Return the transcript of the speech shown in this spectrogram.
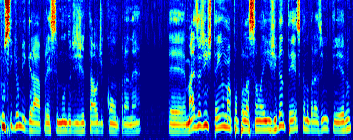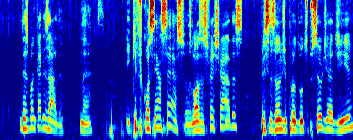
conseguiu migrar para esse mundo digital de compra, né? É, mas a gente tem uma população aí gigantesca no Brasil inteiro desbancarizada, né? E que ficou sem acesso, as lojas fechadas, precisando de produtos para o seu dia a dia.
